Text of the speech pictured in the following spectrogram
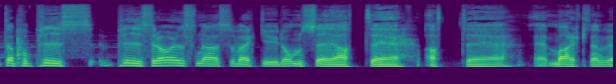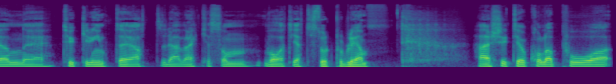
Tittar på pris, prisrörelserna så verkar ju de säga att, eh, att eh, marknaden eh, tycker inte att det där verkar som var ett jättestort problem. Här sitter jag och kollar på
